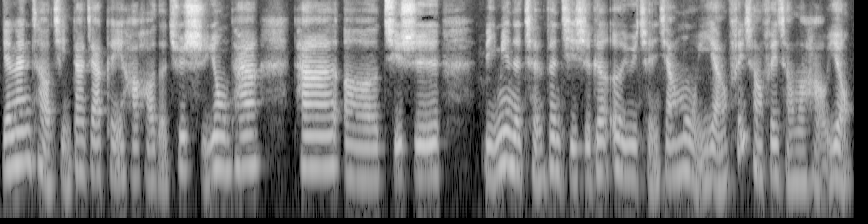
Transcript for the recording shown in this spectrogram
岩兰草，请大家可以好好的去使用它，它呃，其实里面的成分其实跟鳄鱼沉香木一样，非常非常的好用。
